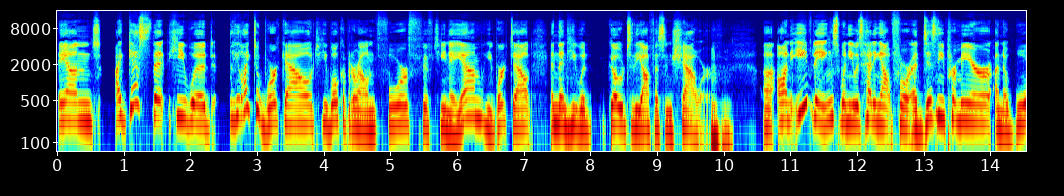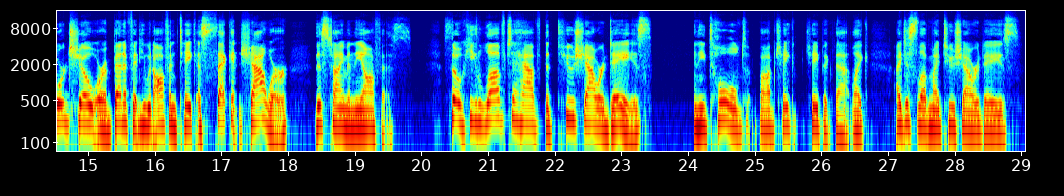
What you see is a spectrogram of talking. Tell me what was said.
and I guess that he would he liked to work out. He woke up at around four fifteen a.m. He worked out, and then he would go to the office and shower. Uh, on evenings, when he was heading out for a Disney premiere, an award show, or a benefit, he would often take a second shower, this time in the office. So he loved to have the two shower days. And he told Bob Chap- Chapek that, like, I just love my two shower days.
